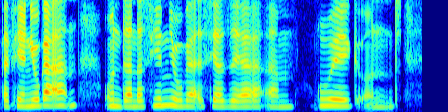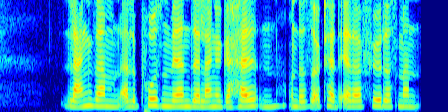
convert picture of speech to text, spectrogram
bei vielen Yoga-Arten. Und dann das Yin-Yoga ist ja sehr ähm, ruhig und langsam und alle Posen werden sehr lange gehalten. Und das sorgt halt eher dafür, dass man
